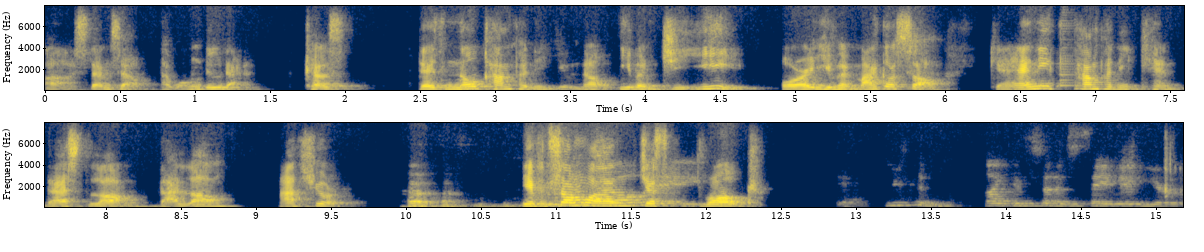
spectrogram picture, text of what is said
uh, stem cell? I won't do that because there's no company you know, even GE or even Microsoft, can any company can last long, that long? Not sure. if someone just broke. You can, like instead of saving your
